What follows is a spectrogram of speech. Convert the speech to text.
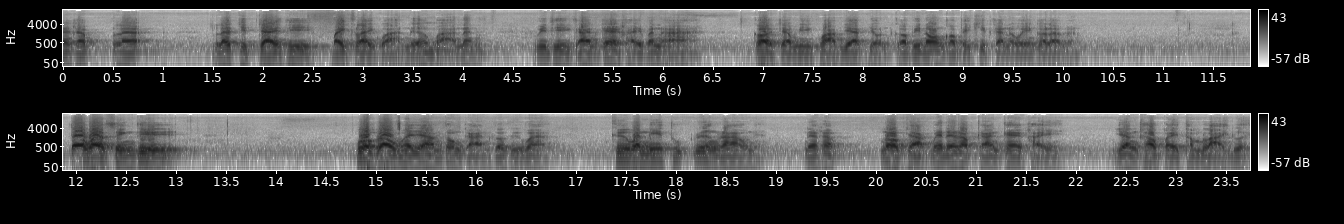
นะครับ และและจิตใจที่ไปไกลกว่าเหนือกว่านั้น วิธีการแก้ไขปัญหา ก็จะมีความแยบยลก็พี่น้องก็ไปคิดกันเอาเองก็แล้วกันแต่ว่าสิ่งที่พวกเราพยายามต้องการก็คือว่า คือวันนี้ทุกเรื่องราวเนี่ยนะครับ นอกจากไม่ได้รับการแก้ไขยังเข้าไปทำลายด้วย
